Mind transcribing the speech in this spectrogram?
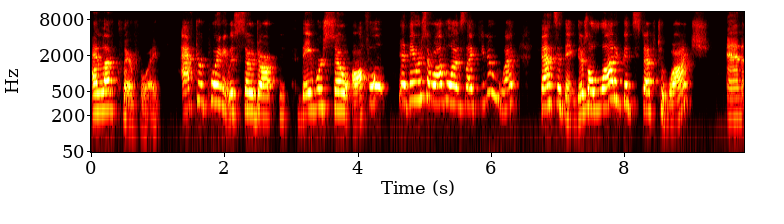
I love Claire Foy. After a point, it was so dark. They were so awful. Yeah, they were so awful. I was like, you know what? That's the thing. There's a lot of good stuff to watch, and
